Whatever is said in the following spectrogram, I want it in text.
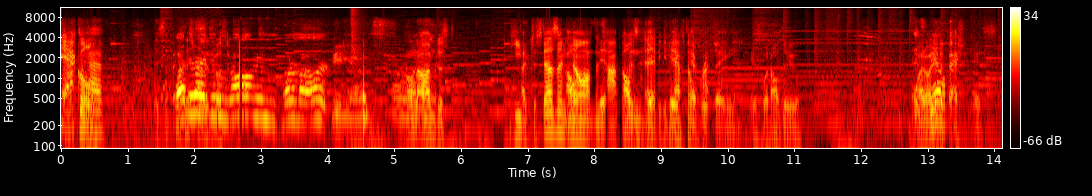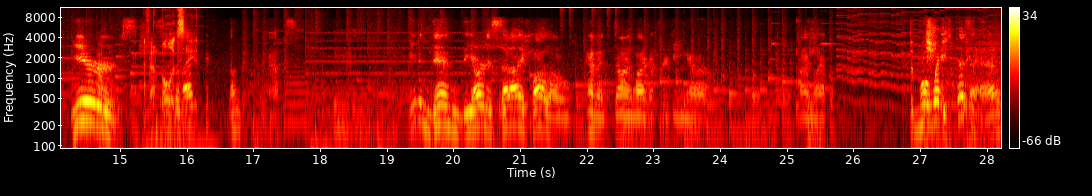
Tackle. Yeah. Is the- What is this did I do wrong in one of my art videos? Oh no. I'm just. He I just doesn't I'll know off the nit- top of I'll his head. He'd have to watch everything. again. Is what I'll do. It's Why do I need a fashion case? years. I found bullet seed. done time lapse. Hmm. Even then, the artists that I follow haven't done like a freaking uh, time lapse. The Well, wait, yes, I have.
